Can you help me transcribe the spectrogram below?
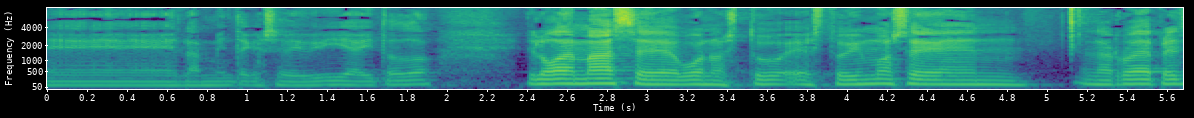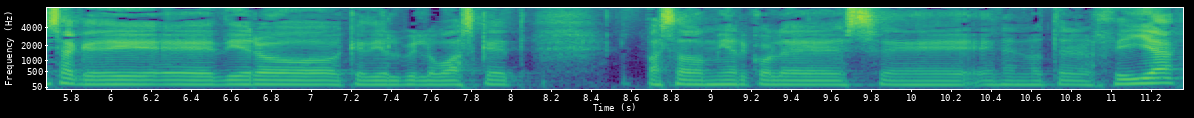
eh, el ambiente que se vivía y todo. Y luego además, eh, bueno, estuvimos en, la rueda de prensa que, eh, dieron, que dio el Bilbao Basket pasado miércoles en el Hotel Ercilla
